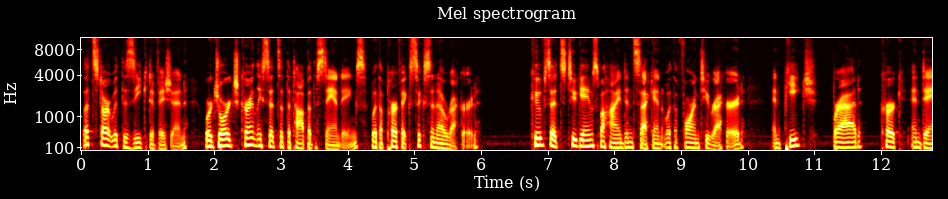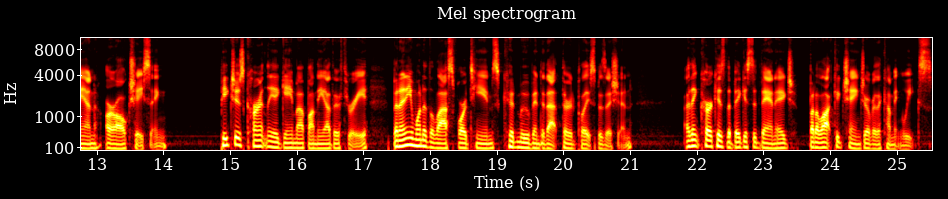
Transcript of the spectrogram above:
Let's start with the Zeke division, where George currently sits at the top of the standings with a perfect 6 0 record. Coov sits two games behind in second with a 4 2 record, and Peach, Brad, Kirk, and Dan are all chasing. Peach is currently a game up on the other three, but any one of the last four teams could move into that third place position. I think Kirk has the biggest advantage, but a lot could change over the coming weeks.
